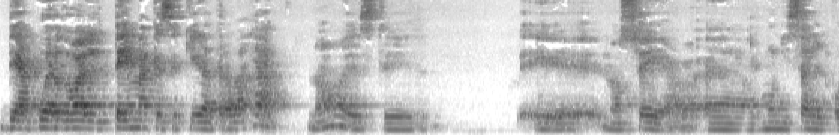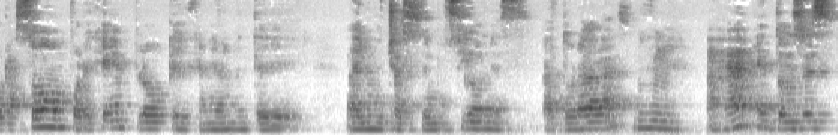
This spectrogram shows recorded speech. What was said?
de acuerdo al tema que se quiera trabajar, ¿no? Este, eh, no sé, a- a armonizar el corazón, por ejemplo, que generalmente hay muchas emociones atoradas. Ajá, entonces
